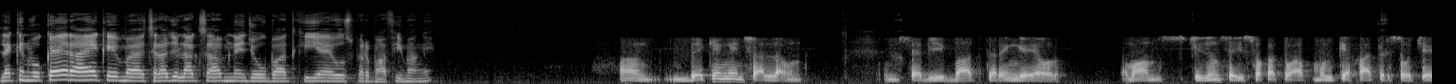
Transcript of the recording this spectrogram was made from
लेकिन वो कह रहा है कि सराजुल हक साहब ने जो बात की है उस पर माफ़ी मांगे। हाँ देखेंगे इंशाल्लाह उन उनसे भी बात करेंगे और तमाम चीज़ों से इस वक्त तो आप मुल्क के खातिर सोचे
